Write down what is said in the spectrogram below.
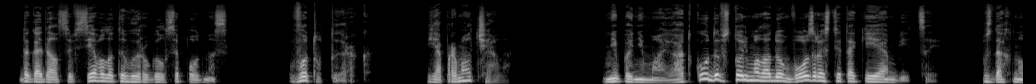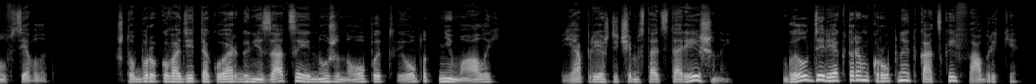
— догадался Всеволод и выругался под нос. «Вот утырок». Я промолчала. «Не понимаю, откуда в столь молодом возрасте такие амбиции? вздохнул Всеволод. Чтобы руководить такой организацией, нужен опыт, и опыт немалый. Я, прежде чем стать старейшиной, был директором крупной ткацкой фабрики.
